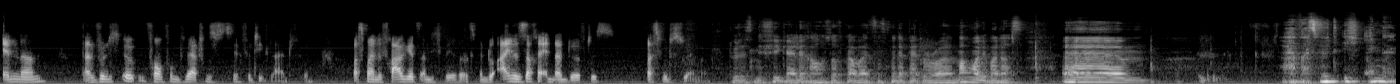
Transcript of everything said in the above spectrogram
ändern, dann würde ich irgendeine Form von Bewertungssystem für Titel einführen. Was meine Frage jetzt an dich wäre, ist, wenn du eine Sache ändern dürftest, was würdest du ändern? Du, das ist eine viel geilere Hausaufgabe als das mit der Battle Royale. Machen wir lieber das. Ähm, was würde ich ändern?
